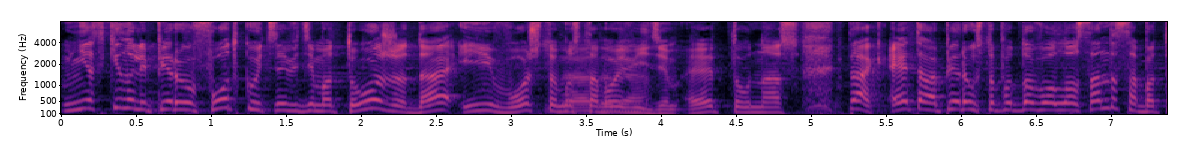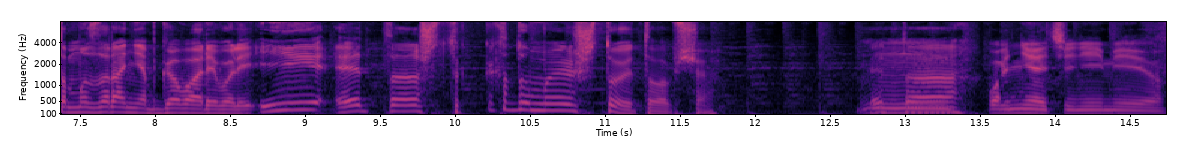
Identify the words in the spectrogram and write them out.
мне скинули первую фотку, тебе, видимо, тоже, да, и вот что мы с Да, тобой да, да. видим. Это у нас... Так, это, во-первых, стопудово Лос-Антос, об этом мы заранее обговаривали, и это... Что... Как ты думаешь, что это вообще? Это- Понятия не имею.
